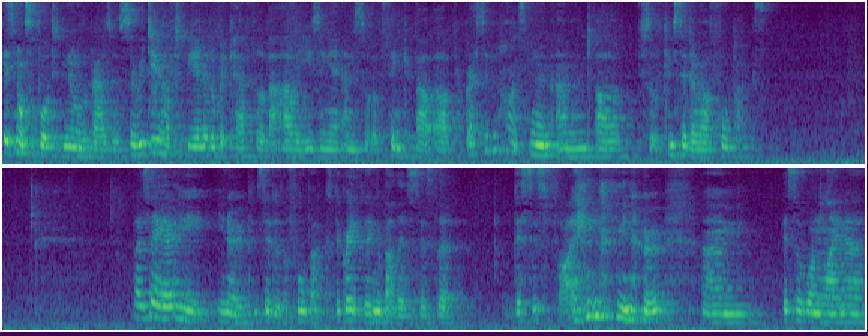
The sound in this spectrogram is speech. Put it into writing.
it's not supported in all the browsers, so we do have to be a little bit careful about how we're using it and sort of think about our progressive enhancement and our, sort of consider our fallbacks. But I say only, you know, consider the fallbacks. The great thing about this is that this is fine, you know. Um, it's a one-liner.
